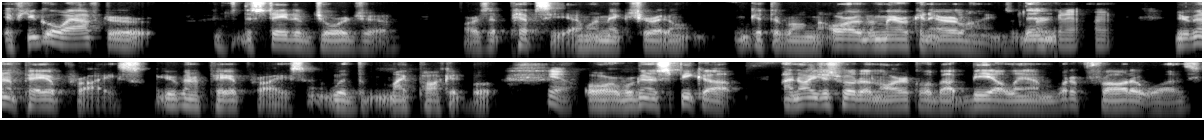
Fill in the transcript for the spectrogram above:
if you go after the state of Georgia or is it Pepsi? I want to make sure I don't get the wrong, or American Airlines. Then American, right. you're going to pay a price. You're going to pay a price with my pocketbook. Yeah. Or we're going to speak up. I know I just wrote an article about BLM, what a fraud it was,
